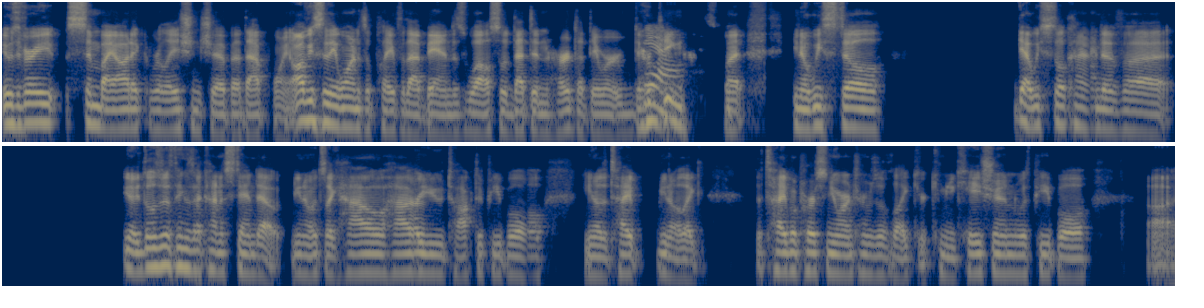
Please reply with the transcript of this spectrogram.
it was a very symbiotic relationship at that point. Obviously, they wanted to play for that band as well, so that didn't hurt that they were they were Yeah. being nice. But you know, we still, yeah, we still kind of uh, you know those are the things that kind of stand out you know it's like how how you talk to people you know the type you know like the type of person you are in terms of like your communication with people uh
